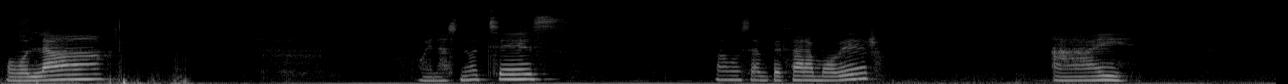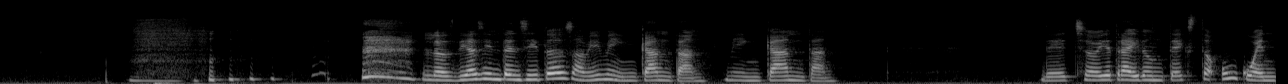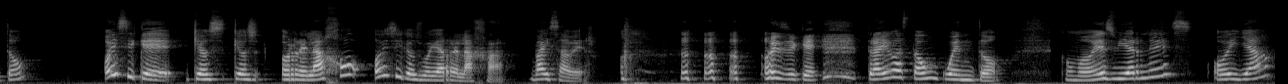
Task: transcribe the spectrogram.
hola. Buenas noches. Vamos a empezar a mover. Ay. Los días intensitos a mí me encantan, me encantan. De hecho, hoy he traído un texto, un cuento. Hoy sí que, que, os, que os, os relajo, hoy sí que os voy a relajar. Vais a ver. hoy sí que traigo hasta un cuento. Como es viernes, hoy ya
